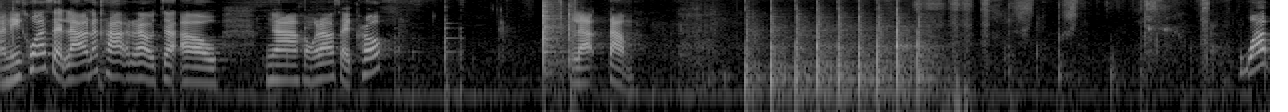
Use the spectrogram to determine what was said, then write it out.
อันนี้คั่วเสร็จแล้วนะคะ เราจะเอางาของเราใส่ครก และตำวับ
